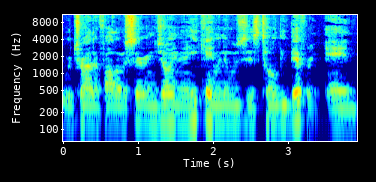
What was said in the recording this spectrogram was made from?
were trying to follow a certain joint, and he came in. It was just totally different, and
